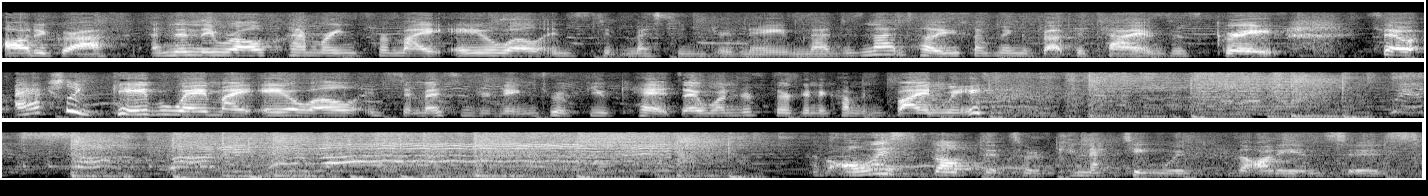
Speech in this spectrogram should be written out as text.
autograph. And then they were all clamoring for my AOL Instant Messenger name. Now, does not tell you something about the times. It's great. So I actually gave away my AOL Instant Messenger name to a few kids. I wonder if they're going to come and find me. I've always felt that sort of connecting with the audience is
